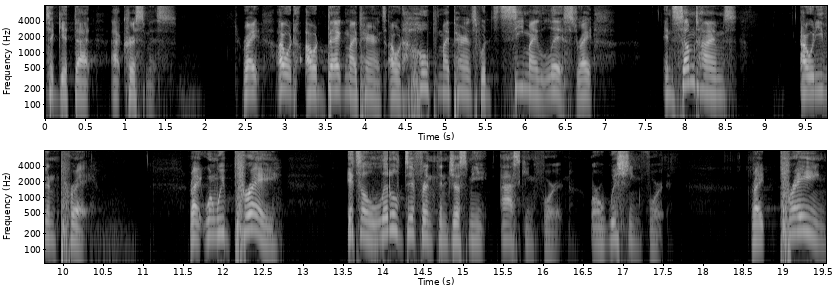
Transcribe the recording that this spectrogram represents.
to get that at Christmas right i would i would beg my parents i would hope my parents would see my list right and sometimes i would even pray. Right? When we pray it's a little different than just me asking for it or wishing for it. Right? Praying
